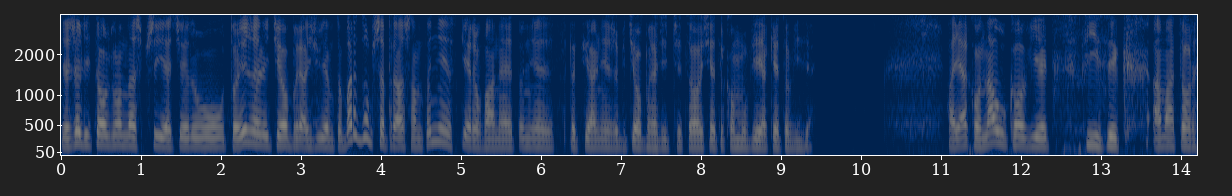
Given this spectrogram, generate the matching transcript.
Jeżeli to oglądasz, przyjacielu, to jeżeli cię obraziłem, to bardzo przepraszam. To nie jest kierowane, to nie jest specjalnie, żeby cię obrazić czy coś. Ja tylko mówię, jak ja to widzę. A jako naukowiec, fizyk, amator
